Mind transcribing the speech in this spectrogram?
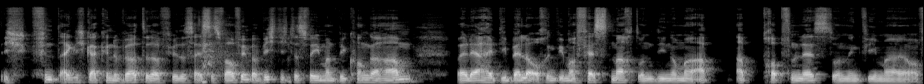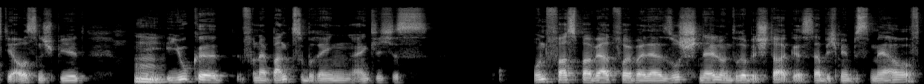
ich finde eigentlich gar keine Wörter dafür. Das heißt, es war auf jeden Fall wichtig, dass wir jemanden wie Konga haben, weil der halt die Bälle auch irgendwie mal festmacht und die nochmal ab, abtropfen lässt und irgendwie mal auf die Außen spielt. Mhm. Die Juke von der Bank zu bringen, eigentlich ist unfassbar wertvoll, weil der so schnell und dribbelstark ist. Da habe ich mir ein bisschen mehr erhofft.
